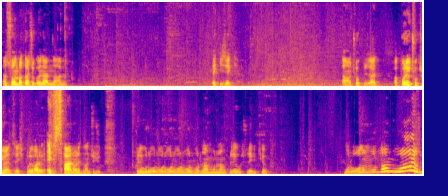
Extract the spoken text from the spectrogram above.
Yani son dakikalar çok önemli abi. Tek yiyecek. Tamam çok güzel. Bak burayı çok iyi oynadı Thresh. Burayı var ya efsane oynadı lan çocuk. Kule vur vur vur vur vur vur vur lan vur lan kule vur süre bitiyor. Vur oğlum vur lan vur.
